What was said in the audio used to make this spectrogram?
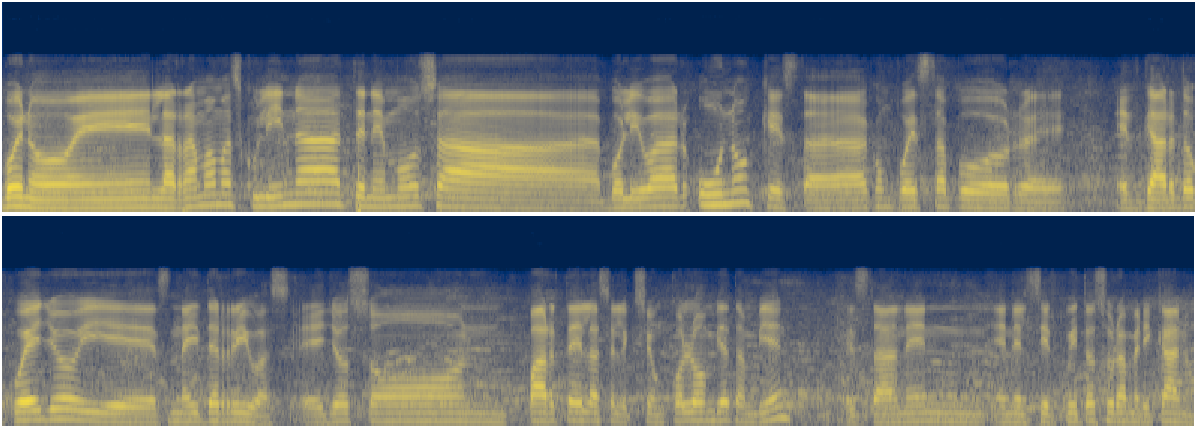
Bueno, en la rama masculina tenemos a Bolívar 1, que está compuesta por eh, Edgardo Cuello y eh, Sneider Rivas. Ellos son parte de la selección Colombia también, están en, el circuito suramericano.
